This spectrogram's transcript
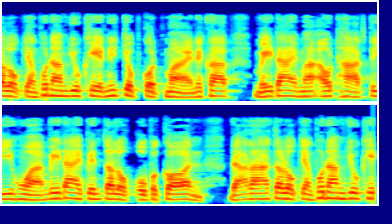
ตลกอย่างผู้นำยูเครนนี่จบกฎหมายนะครับ ไม่ได้มาเอาถาดตีหัวไม่ได้เป็นตลกอุปกรณ์ ดาราตลกอย่างผู้นำยูเคร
